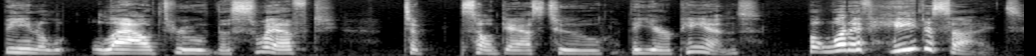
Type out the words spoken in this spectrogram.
being allowed through the SWIFT sell gas to the Europeans. But what if he decides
